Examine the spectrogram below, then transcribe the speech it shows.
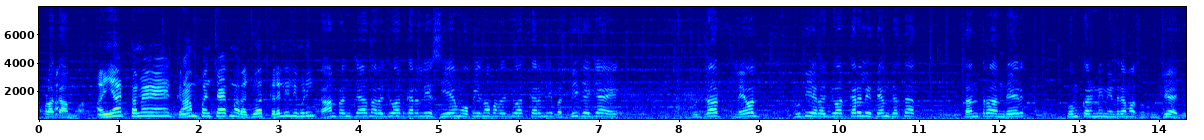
આપણા ગામમાં. અહીંયા તમે ગ્રામ પંચાયતમાં રજૂઆત કરેલી લીમડી? ગ્રામ પંચાયતમાં રજૂઆત કરેલી સીએમ ઓફિસમાં પણ રજૂઆત કરેલી બધી જગ્યાએ ગુજરાત લેવલ સુધી રજૂઆત કરેલી તેમ છતાં તંત્ર અંધેર કુંભકર્ણની નિંદ્રામાં સૂતું છે હજુ.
